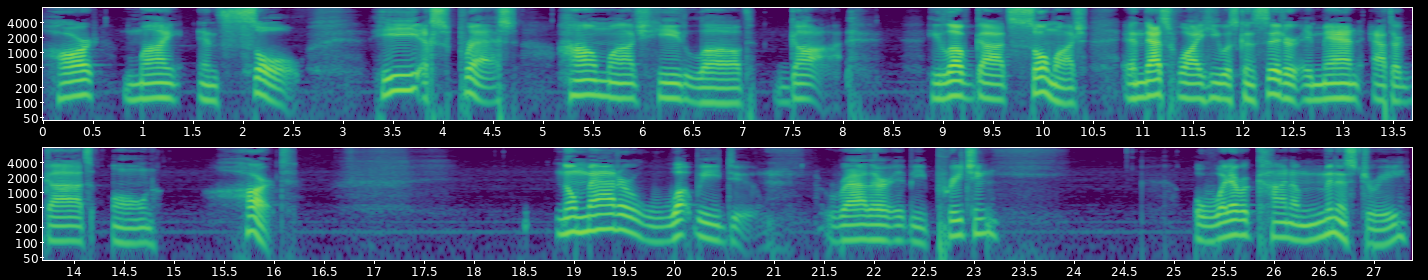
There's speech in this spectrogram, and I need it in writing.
heart, mind, and soul. He expressed how much he loved God. He loved God so much, And that's why he was considered a man after God's own heart. No matter what we do, rather it be preaching or whatever kind of ministry,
